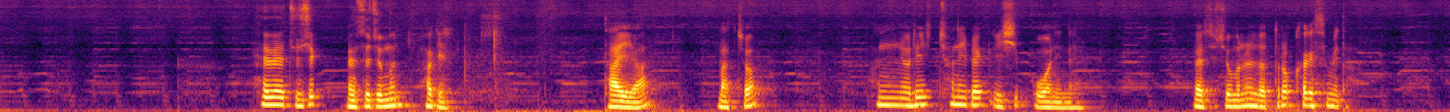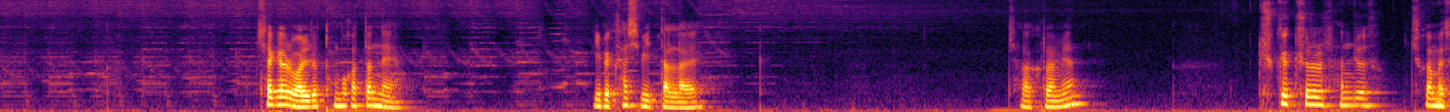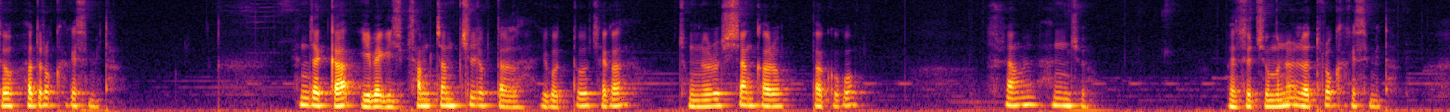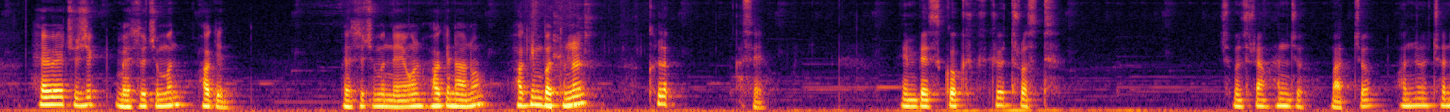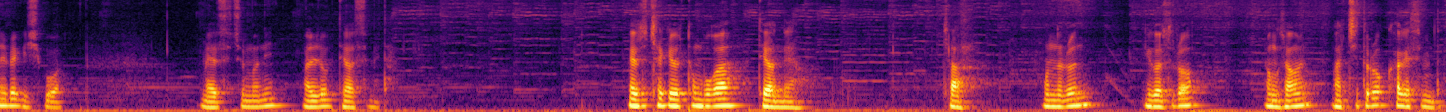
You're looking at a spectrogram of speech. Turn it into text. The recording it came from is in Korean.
해외 주식 매수 주문 확인. 다이아 맞죠? 환율이 1225원이네. 매수 주문을 넣도록 하겠습니다. 체결 완료 통보가 떴네요. 242달러에 자 그러면 QQQ를 한 주 추가 매수 하도록 하겠습니다. 현재가 223.76달러 이것도 제가 종료를 시장가로 바꾸고 수량을 한 주 매수 주문을 넣도록 하겠습니다. 해외 주식 매수 주문 확인 매수 주문 내용을 확인한 후 확인 버튼을 클릭하세요. 인베스코 QQQ 트러스트 주문 수량 한 주 맞죠? 환율 1225원 매수 주문이 완료되었습니다. 매수 체결 통보가 되었네요. 자, 오늘은 이것으로 영상을 마치도록 하겠습니다.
